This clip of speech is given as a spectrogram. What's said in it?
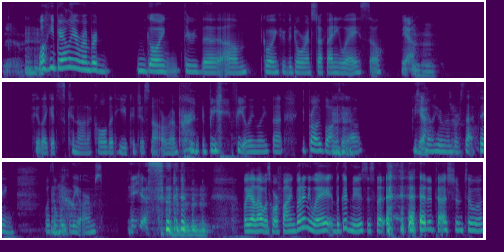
Yeah. Mhm. well, he barely remembered going through the um going through the door and stuff anyway, so yeah. hmm I feel like it's canonical that he could just not remember and be feeling like that. He probably blocked it Mhm. out. Yeah. Now he remembers that thing with the Mhm. wiggly arms. Yes. But yeah, that was horrifying. But anyway, the good news is that it attached him to a,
